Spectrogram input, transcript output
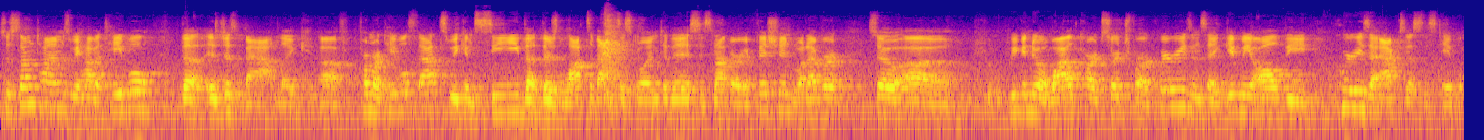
So sometimes we have a table that is just bad. Like uh, from our table stats, we can see that there's lots of access going to this. It's not very efficient, whatever. So uh, we can do a wildcard search for our queries and say, give me all the queries that access this table.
